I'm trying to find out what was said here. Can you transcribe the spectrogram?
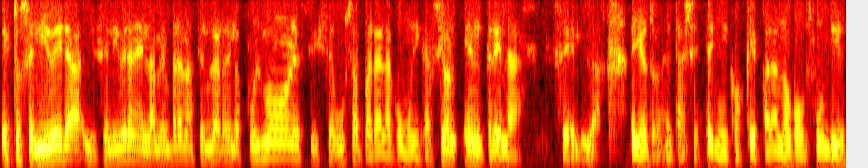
esto se libera y se liberan en la membrana celular de los pulmones y se usa para la comunicación entre las células. Hay otros detalles técnicos que para no confundir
